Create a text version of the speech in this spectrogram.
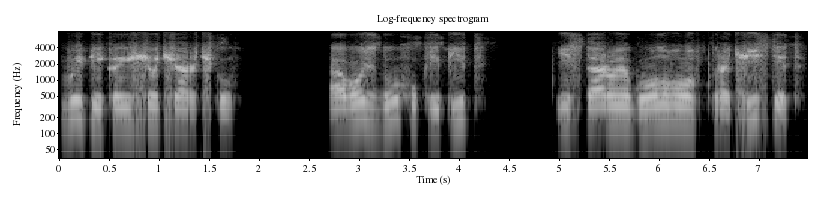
Выпей-ка еще чарочку, а вось дух укрепит и старую голову прочистит.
